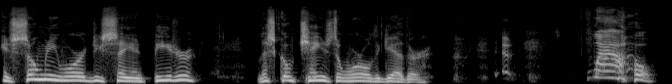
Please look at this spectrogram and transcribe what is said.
In so many words, he's saying, Peter, let's go change the world together. wow,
